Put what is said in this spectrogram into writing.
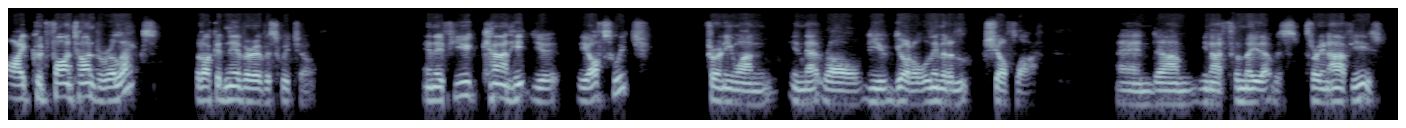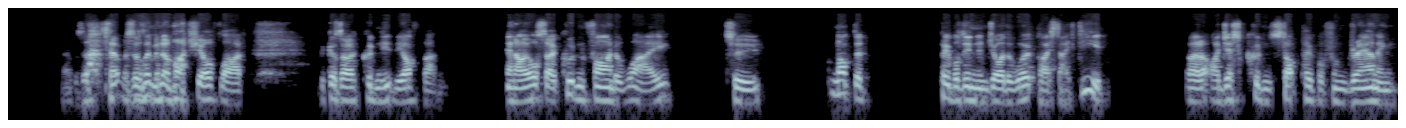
I could find time to relax, but I could never ever switch off. And if you can't hit your the off switch for anyone in that role, you've got a limited shelf life. And um, you know, for me, that was three and a half years. That was a, that was a limit of my shelf life because I couldn't hit the off button, and I also couldn't find a way to, not that people didn't enjoy the workplace, they did, but I just couldn't stop people from drowning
